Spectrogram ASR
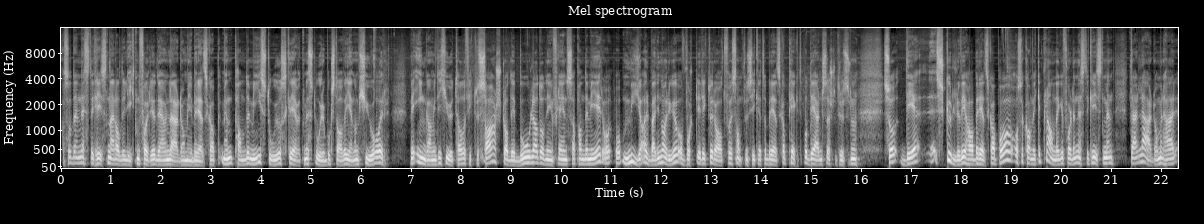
Altså Den neste krisen er aldri lik den forrige, det er jo en lærdom i beredskap. Men pandemi sto jo skrevet med store bokstaver gjennom 20 år. Ved inngangen til 20-tallet fikk du SARS, du hadde ebola, du hadde influensapandemier. Og, og mye arbeid i Norge, og vårt direktorat for samfunnssikkerhet og beredskap pekte på at det er den største trusselen. Så det skulle vi ha beredskap på, og så kan vi ikke planlegge for den neste krisen. Men det er lærdommer her.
